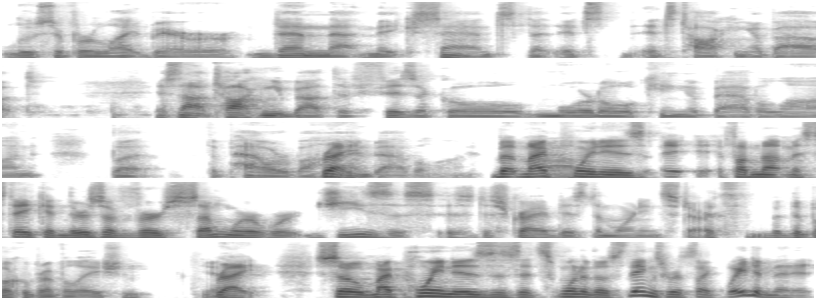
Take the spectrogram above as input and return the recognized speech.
lucifer light bearer then that makes sense that it's it's talking about it's not talking about the physical mortal king of babylon but the power behind right. babylon. But my um, point is if i'm not mistaken there's a verse somewhere where jesus is described as the morning star. It's the book of revelation. Yeah. right. So my point is is it's one of those things where it's like wait a minute.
